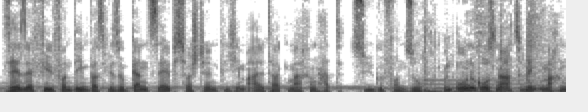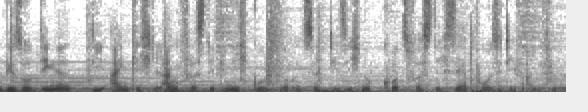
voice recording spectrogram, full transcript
Sehr, sehr viel von dem, was wir so ganz selbstverständlich im Alltag machen, hat Züge von Sucht. Und ohne groß nachzudenken, machen wir so Dinge, die eigentlich langfristig nicht gut für uns sind, die sich nur kurzfristig sehr positiv anfühlen.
